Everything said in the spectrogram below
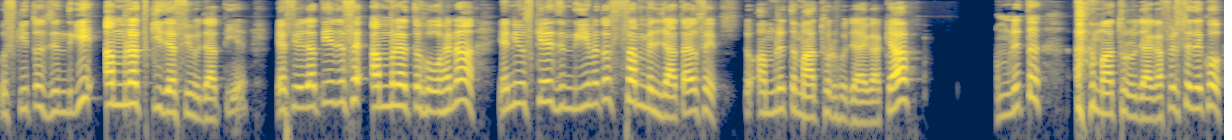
उसकी तो ज़िंदगी अमृत की जैसी हो जाती है। कैसी हो जाती है? जैसे अमृत हो, है ना? यानी उसके ज़िंदगी में तो सब मिल जाता है उसे। तो अमृत माथुर हो जाएगा। क्या? अमृत माथुर हो जाएगा। फिर से देखो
